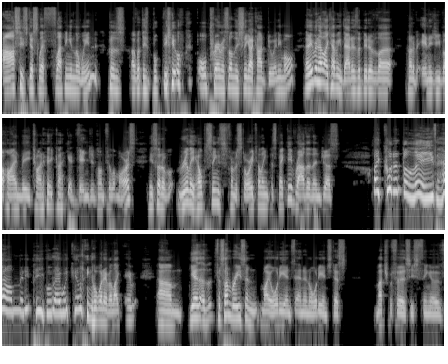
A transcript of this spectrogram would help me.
ass is just left flapping in the wind because I've got this book deal all premise on this thing I can't do anymore. And even like having that as a bit of the kind of energy behind me trying to kind of get vengeance on Philip Morris. It sort of really helps things from a storytelling perspective rather than just, I couldn't believe how many people they were killing or whatever. Like, um, yeah, for some reason, my audience and an audience just much prefers this thing of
